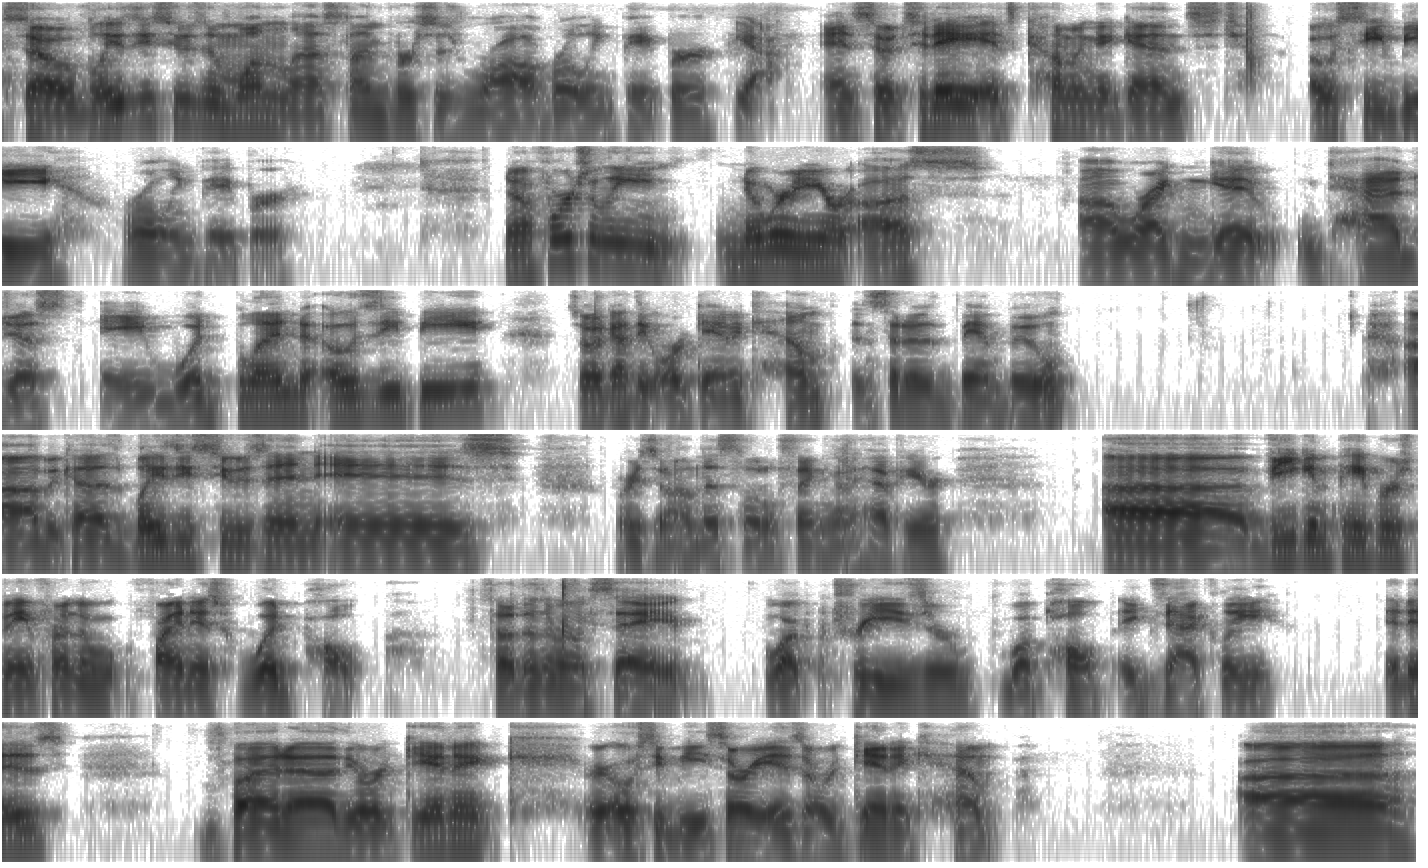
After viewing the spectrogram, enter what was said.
so Blazy Susan won last time versus Raw rolling paper. Yeah. And so today it's coming against OCB rolling paper. Now, unfortunately, nowhere near us uh, where I can get had just a wood blend OCB. So I got the organic hemp instead of bamboo. Uh, because Blazy Susan is where is it on this little thing that I have here? Uh, vegan papers made from the finest wood pulp. So it doesn't really say what trees or what pulp exactly it is. But uh, the organic or OCB, sorry, is organic hemp. Uh,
